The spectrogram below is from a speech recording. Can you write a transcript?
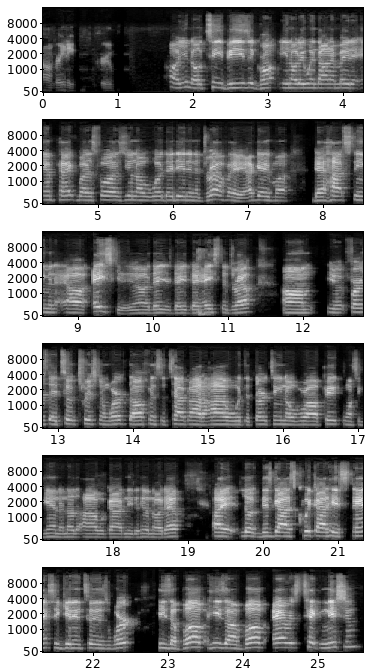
Tom Brady group? Oh, you know, TBs and Gronk, you know, they went down and made an impact. But as far as, you know, what they did in the draft, hey, I gave them a, that hot steaming uh, ace kid. You know, they they they aced the draft. Um, you first they took Tristan Wirfs, the offensive tackle out of Iowa with the 13 overall pick. Once again, another Iowa guy, neither here nor there. All right, look, this guy's quick out of his stance. He get into his work. He's above he's an above average technician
